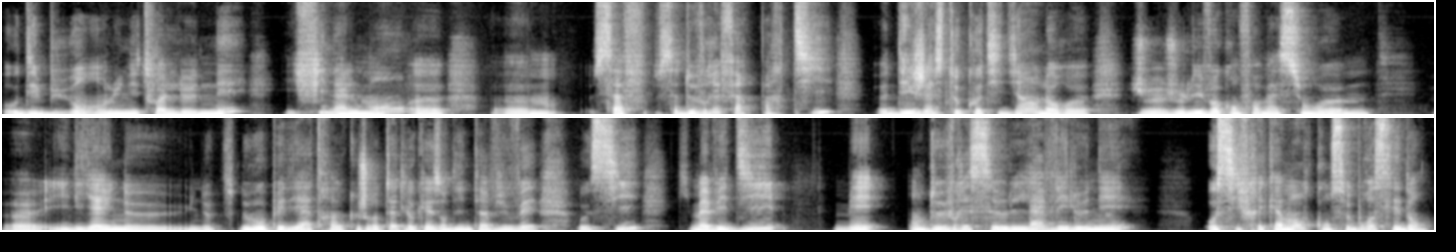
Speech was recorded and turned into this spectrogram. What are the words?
Au début, on, lui nettoie le nez. Et finalement, ça, devrait faire partie des gestes quotidiens. Alors, je l'évoque en formation euh, il y a une, pneumopédiatre que j'aurais peut-être l'occasion d'interviewer aussi, qui m'avait dit Mais on devrait se laver le nez aussi fréquemment qu'on se brosse les dents.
